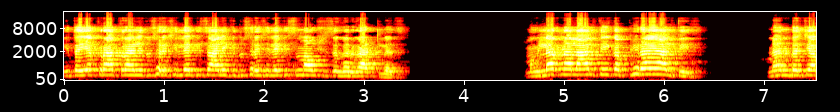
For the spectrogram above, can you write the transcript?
तिथं एक रात्र आली दुसऱ्याची लगेच आली की दुसऱ्याची लगेच मावशीचं घर गाठलंच. मग लग्नाला आलती का फिराय आलती? नंदच्या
